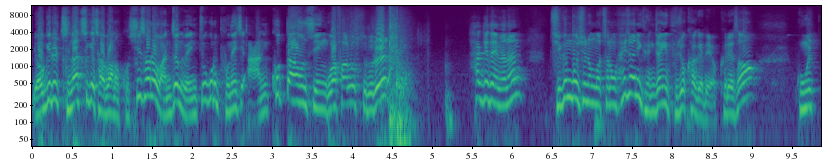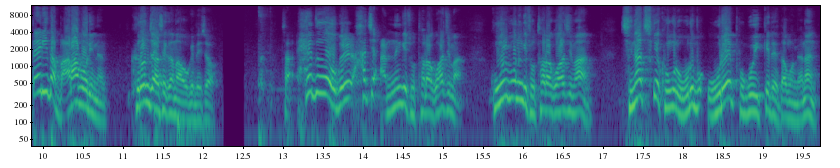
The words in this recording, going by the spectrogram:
여기를 지나치게 잡아놓고 시선을 완전 왼쪽으로 보내지 않고 다운스윙과 팔로스루를 하게 되면은 지금 보시는 것처럼 회전이 굉장히 부족하게 돼요. 그래서 공을 때리다 말아버리는 그런 자세가 나오게 되죠. 자, 헤드업을 하지 않는 게 좋다라고 하지만, 공을 보는 게 좋다라고 하지만, 지나치게 공을 오래, 오래 보고 있게 되다 보면은,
